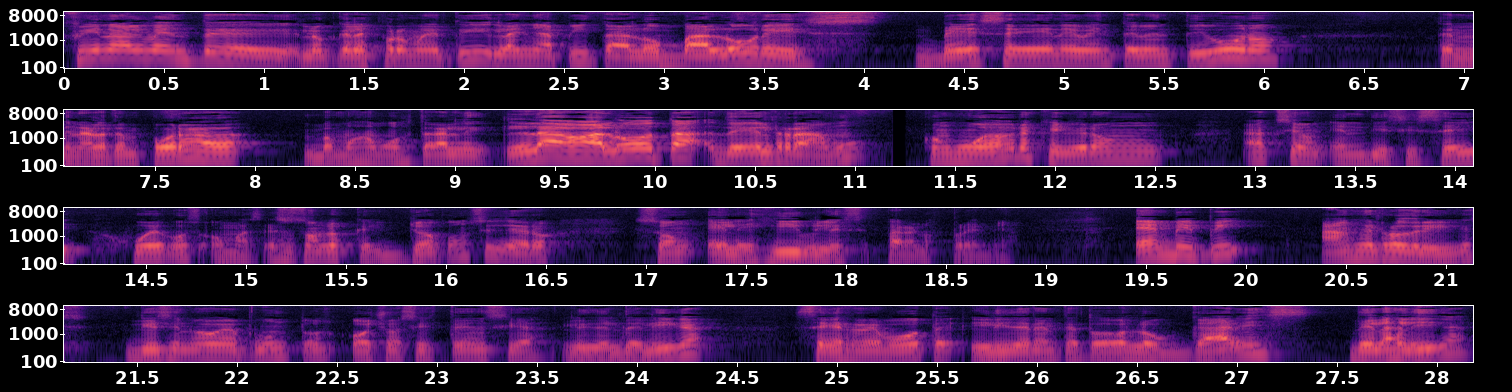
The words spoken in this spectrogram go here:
Finalmente, lo que les prometí, la ñapita, los valores BCN 2021. Terminar la temporada. Vamos a mostrarle la balota del ramo con jugadores que vieron acción en 16 juegos o más. Esos son los que yo considero son elegibles para los premios. MVP, Ángel Rodríguez, 19 puntos, 8 asistencias, líder de liga, 6 rebotes, líder entre todos los gares de la liga,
